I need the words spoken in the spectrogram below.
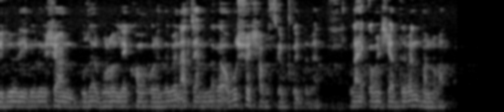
ভিডিও রেগুলেশন বোঝার ভুল হলে ক্ষমা করে দেবেন। আর চ্যানেলটাকে অবশ্যই সাবস্ক্রাইব করে দেবেন। লাইক কমেন্ট শেয়ার দেবেন। ধন্যবাদ।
